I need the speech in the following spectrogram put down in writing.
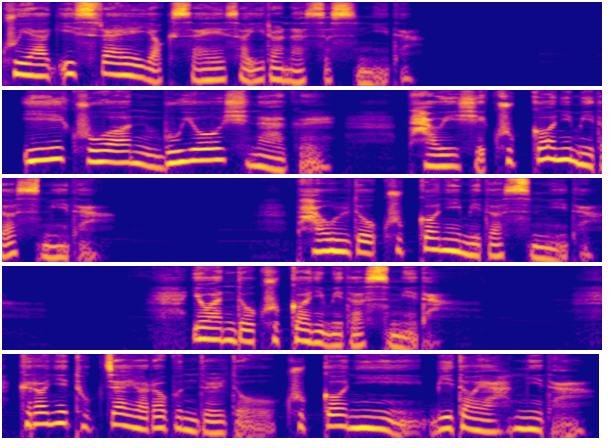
구약 이스라엘 역사에서 일어났었습니다. 이 구원 무효 신학을 다윗이 굳건히 믿었습니다. 바울도 굳건히 믿었습니다. 요한도 굳건히 믿었습니다. 그러니 독자 여러분들도 굳건히 믿어야 합니다.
